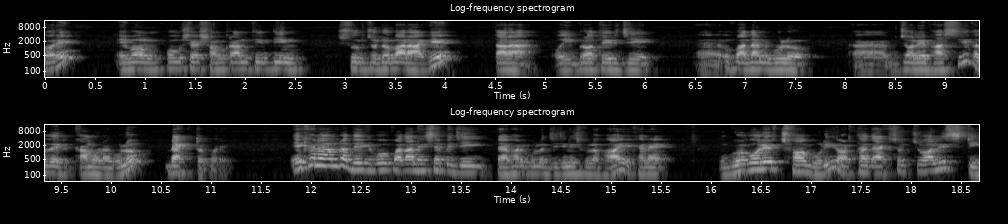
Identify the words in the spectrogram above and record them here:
করে এবং পৌষের সংক্রান্তির দিন সূর্য ডোবার আগে তারা ওই ব্রতের যে উপাদানগুলো জলে ভাসিয়ে তাদের কামনাগুলো ব্যক্ত করে। এখানে আমরা দেখব উপাদান হিসেবে যেই ব্যবহারগুলো, যে জিনিসগুলো হয়, এখানে গোবরের ছ বুড়ি অর্থাৎ একশো চুয়াল্লিশটি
